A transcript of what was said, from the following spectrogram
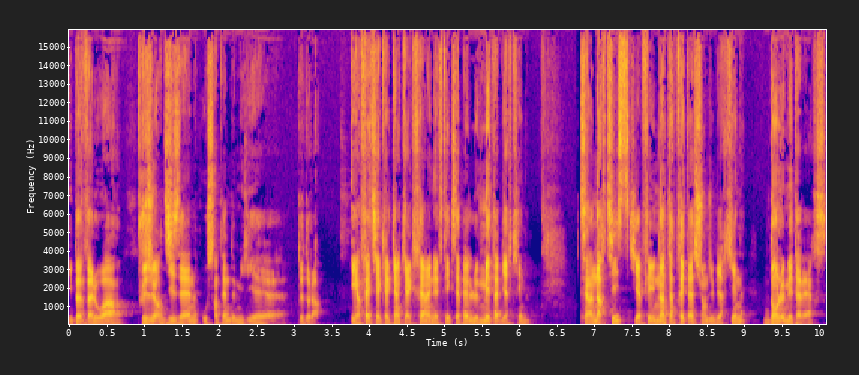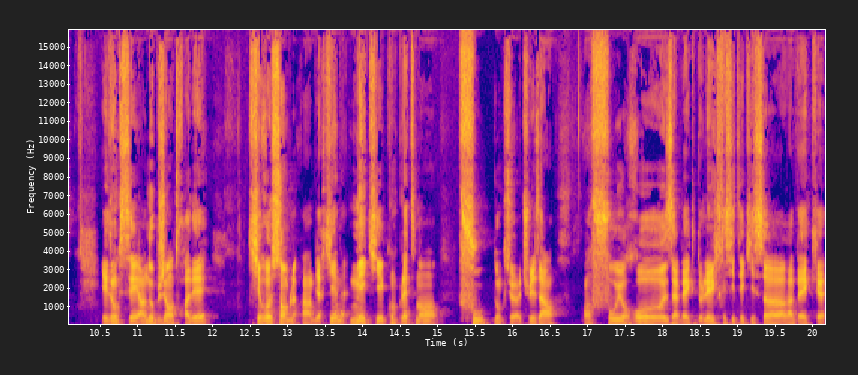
ils peuvent valoir plusieurs dizaines ou centaines de milliers euh, de dollars. Et en fait, il y a quelqu'un qui a créé un NFT qui s'appelle le Meta Birkin. C'est un artiste qui a fait une interprétation du Birkin dans le métaverse. Et donc, c'est un objet en 3D qui ressemble à un Birkin, mais qui est complètement fou. Donc, tu, tu les as en fourrure rose, avec de l'électricité qui sort, avec euh,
